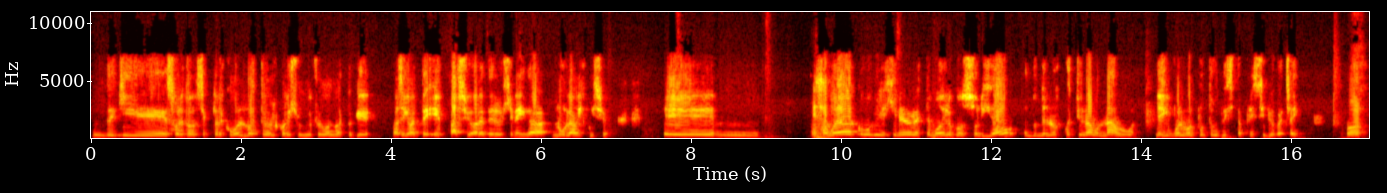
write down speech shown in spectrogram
de que, sobre todo en sectores como el nuestro, el colegio que fue el nuestro, que básicamente espacio a la heterogeneidad nula, a mi juicio, eh, esas weas como que generan este modelo consolidado en donde no nos cuestionamos nada, weón. Y ahí vuelvo al punto que tú dijiste al principio, ¿cachai? Por-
